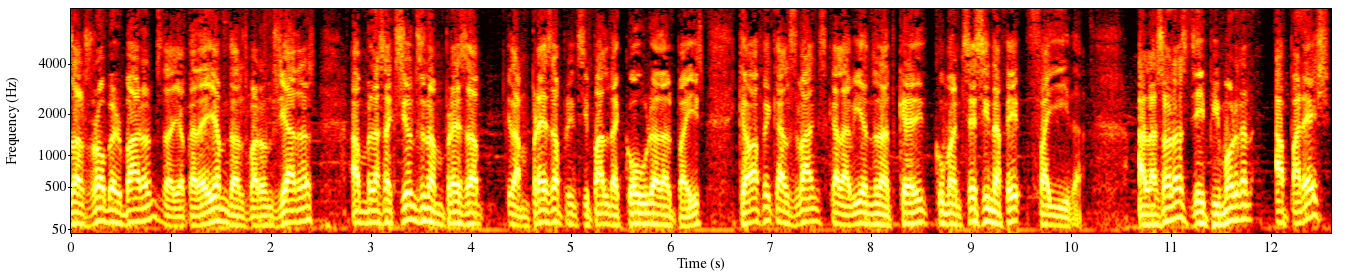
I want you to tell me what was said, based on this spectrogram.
dels Robert Barons, d'allò que dèiem, dels barons lladres, amb les accions d'una empresa l'empresa principal de coure del país, que va fer que els bancs que l'havien donat crèdit comencessin a fer fallida. Aleshores, JP Morgan apareix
